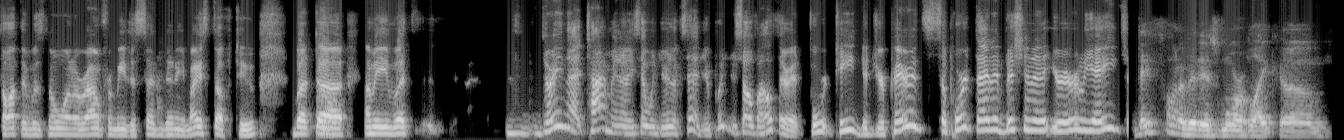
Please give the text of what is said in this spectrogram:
thought there was no one around for me to send any of my stuff to. But uh, I mean, but during that time, you know, you said when you're like I said, you're putting yourself out there at 14. Did your parents support that ambition at your early age? They thought of it as more of like um,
